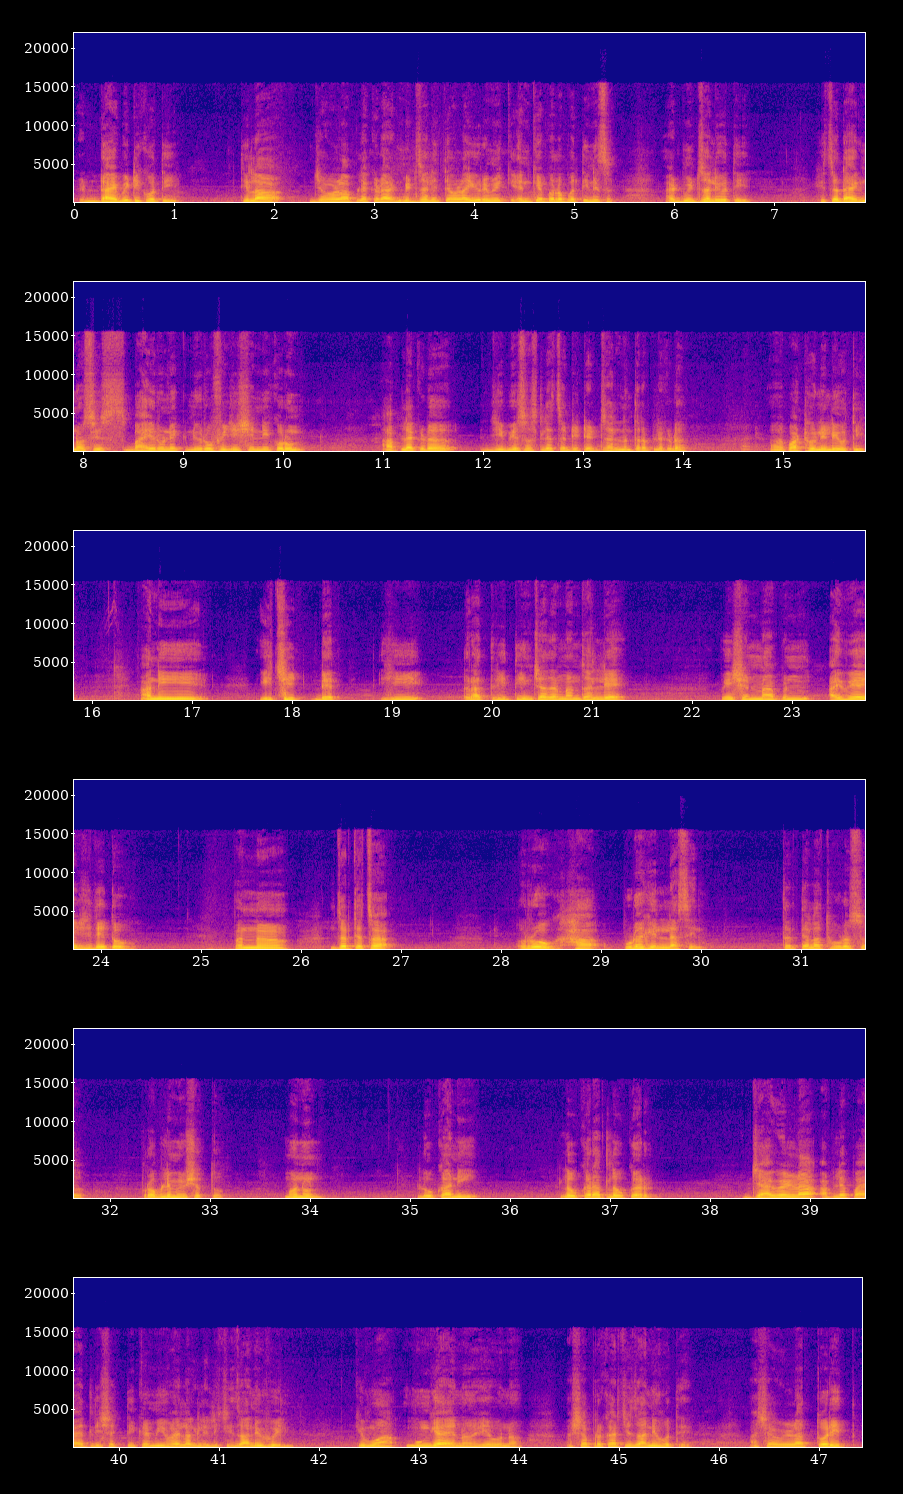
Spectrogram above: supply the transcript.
डायबिटिक होती. तिला जेव्हा आपल्याकडे ॲडमिट झाली त्यावेळेला युरेमिक एनकेपॅलोपॅथीनेच ॲडमिट झाली होती. हिचं डायग्नॉसिस बाहेरून एक न्यूरोफिजिशियननी करून आपल्याकडं जी बी एस असल्याचं डिटेक्ट झाल्यानंतर आपल्याकडं पाठवलेली होती. आणि हिची डेथ ही रात्री तीनच्या दरम्यान झालेली आहे. पेशंटना आपण आय व्ही आय जी देतो. पण जर त्याचा रोग हा पुढं गेलेला असेल तर त्याला थोडंसं प्रॉब्लेम येऊ शकतो. म्हणून लोकांनी लवकरात लवकर ज्यावेळेला आपल्या पायातली शक्ती कमी व्हायला लागलेलीची जाणीव होईल किंवा मुंग्या येणं हे होणं अशा प्रकारची जाणीव होते. अशा वेळेला त्वरित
